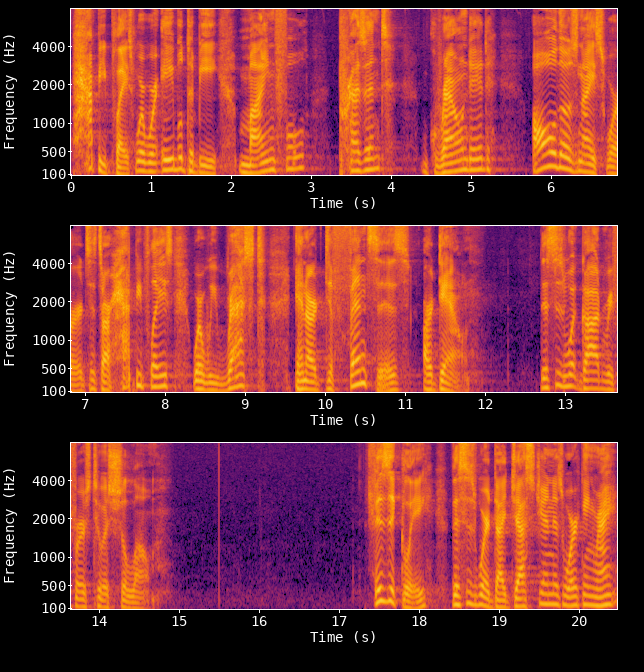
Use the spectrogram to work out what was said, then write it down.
happy place where we're able to be mindful, present, grounded, all those nice words. It's our happy place where we rest and our defenses are down. This is what God refers to as shalom. Physically, this is where digestion is working, right?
